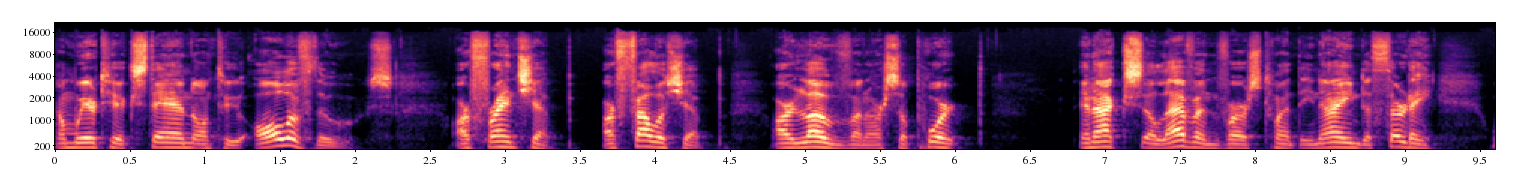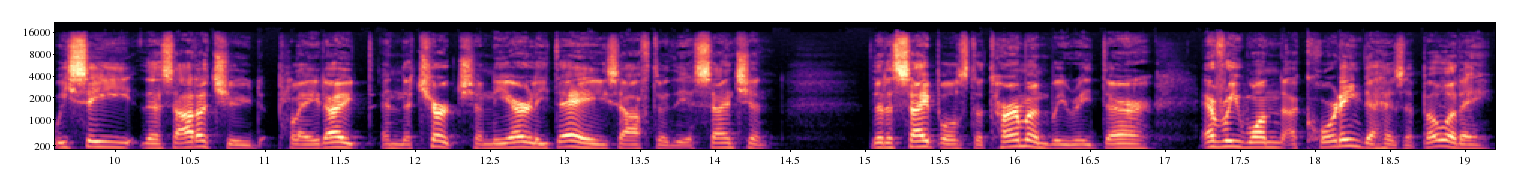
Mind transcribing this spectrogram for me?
and we're to extend unto all of those our friendship, our fellowship, our love, and our support. In Acts 11, verse 29 to 30, we see this attitude played out in the church in the early days after the ascension. The disciples determined, we read there, every one according to his ability,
